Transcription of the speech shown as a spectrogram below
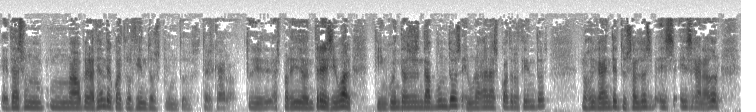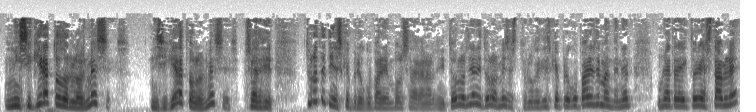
eh, das un, una operación de 400 puntos. Entonces, claro, tú has perdido en tres igual 50 o 60 puntos, en una ganas 400, lógicamente tu saldo es ganador. Ni siquiera todos los meses, ni siquiera todos los meses. O sea, es decir, tú no te tienes que preocupar en bolsa de ganar ni todos los días ni todos los meses. Tú lo que tienes que preocupar es de mantener una trayectoria estable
